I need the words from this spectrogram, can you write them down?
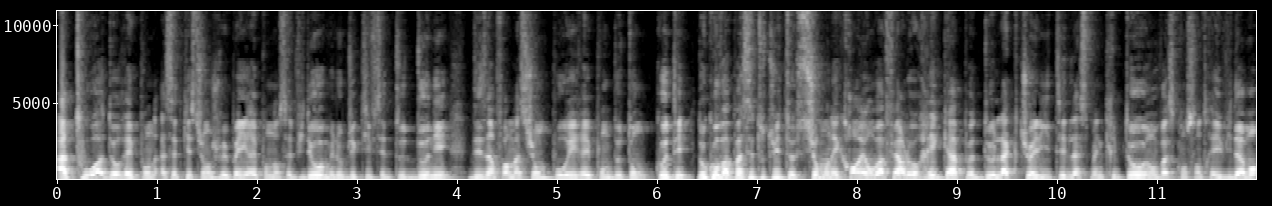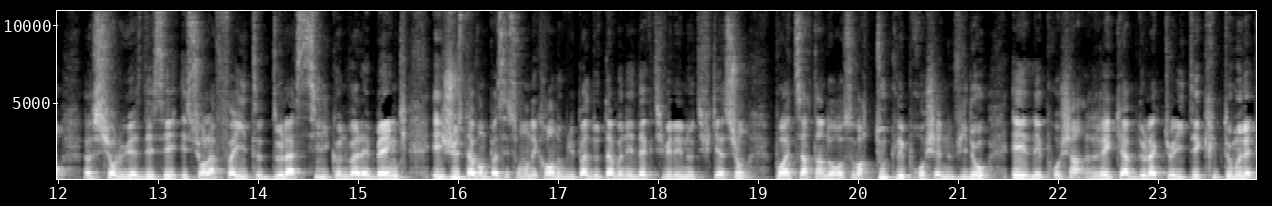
À toi de répondre à cette question. Je vais pas y répondre dans cette vidéo, mais l'objectif c'est de te donner des informations pour y répondre de ton côté. Donc on va passer tout de suite sur mon écran et on va faire le récap de l'actualité de la semaine crypto et on va se concentrer évidemment euh, sur l'USDC et sur la faillite de la Silicon Valley Bank. Et juste avant de passer sur mon écran, n'oublie pas de t'abonner, d'activer les notifications pour être certain de recevoir toutes les prochaines vidéos et les prochains récaps de l'actualité crypto-monnaie.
